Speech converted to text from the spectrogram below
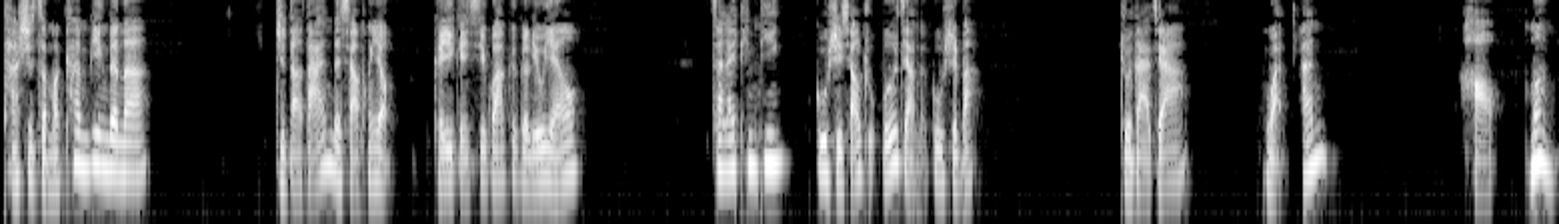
他是怎么看病的呢？知道答案的小朋友可以给西瓜哥哥留言哦。再来听听故事小主播讲的故事吧。祝大家晚安，好梦。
